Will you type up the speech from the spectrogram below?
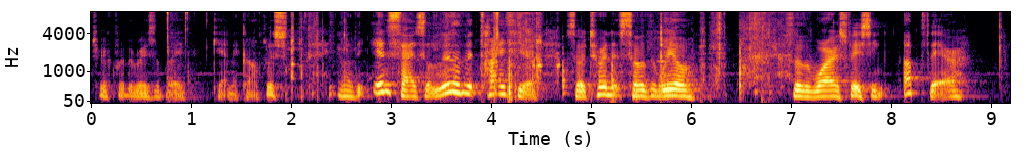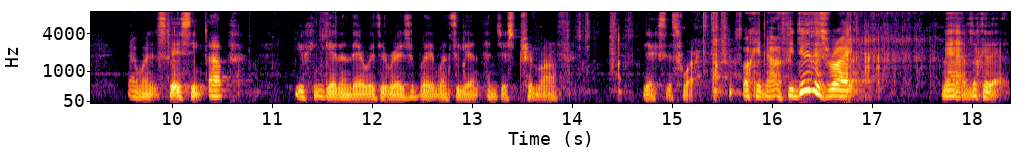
trick with a razor blade can't accomplish. You know, the inside's a little bit tight here, so turn it so the wheel, so the wire is facing up there, and when it's facing up, you can get in there with your razor blade once again and just trim off the excess wire. Okay, now if you do this right, man, look at that.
